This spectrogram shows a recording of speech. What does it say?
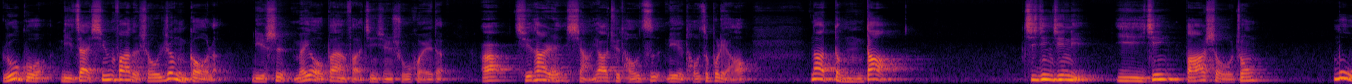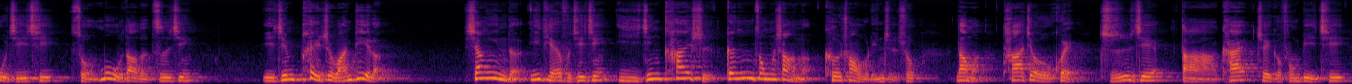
如果你在新发的时候认购了，你是没有办法进行赎回的，而其他人想要去投资，你也投资不了。那等到基金经理已经把手中募集期所募到的资金已经配置完毕了，相应的 ETF 基金已经开始跟踪上了科创五零指数，那么它就会直接打开这个封闭期。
